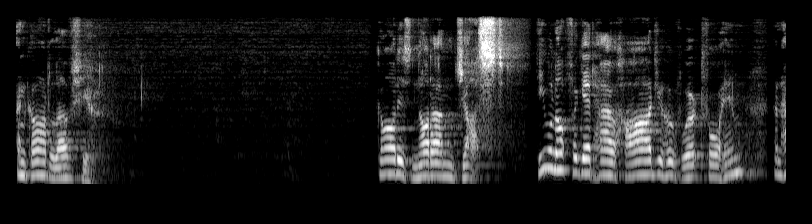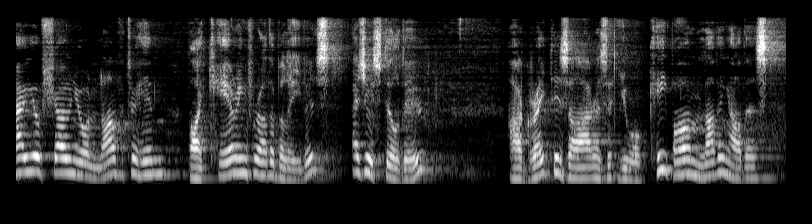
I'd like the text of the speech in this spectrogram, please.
And God loves you. God is not unjust. He will not forget how hard you have worked for Him and how you have shown your love to Him by caring for other believers, as you still do. Our great desire is that you will keep on loving others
